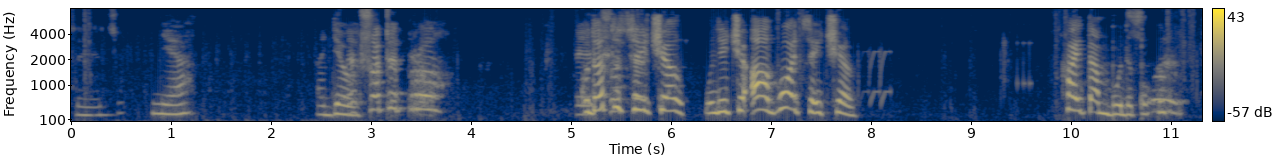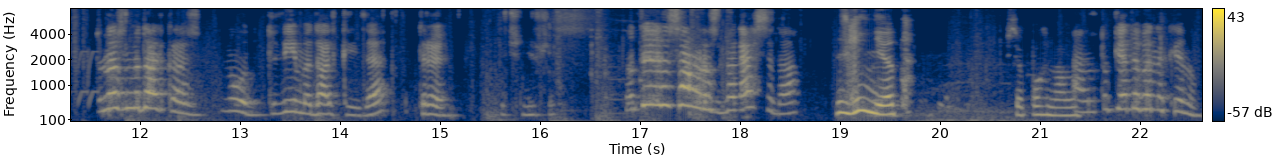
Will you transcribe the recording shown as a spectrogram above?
Здається. Не. А где он? Якщо ти про. Куда Якщо тут цей чел? Улече. А, вот цей чел. Хай там буде поки. Ой, у нас медалька, з- ну, дві медальки йде. Три. Точніше. Ну ти сам розберешся, да? Нет. Все, погнали. А, ну так я тебе не кину.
